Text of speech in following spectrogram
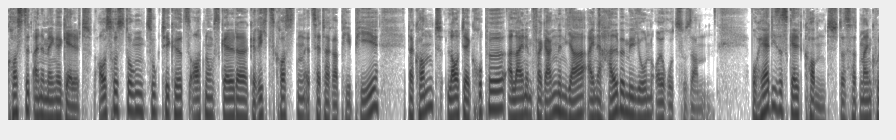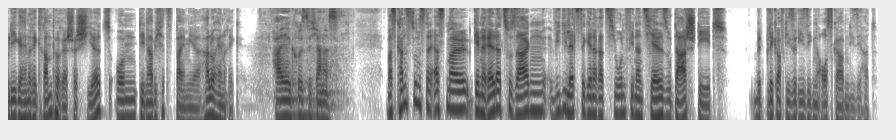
kostet eine Menge Geld. Ausrüstung, Zugtickets, Ordnungsgelder, Gerichtskosten etc. pp. Da kommt laut der Gruppe allein im vergangenen Jahr eine halbe Million Euro zusammen. Woher dieses Geld kommt, das hat mein Kollege Henrik Rampe recherchiert und den habe ich jetzt bei mir. Hallo Henrik. Hi, grüß dich Janis. Was kannst du uns denn erstmal generell dazu sagen, wie die letzte Generation finanziell so dasteht mit Blick auf diese riesigen Ausgaben, die sie hat?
